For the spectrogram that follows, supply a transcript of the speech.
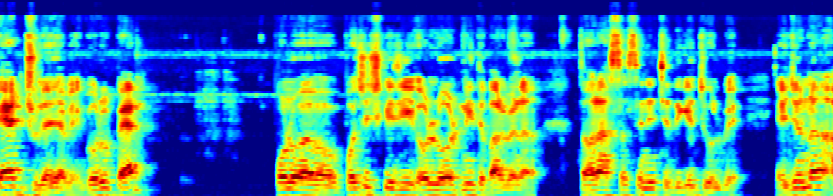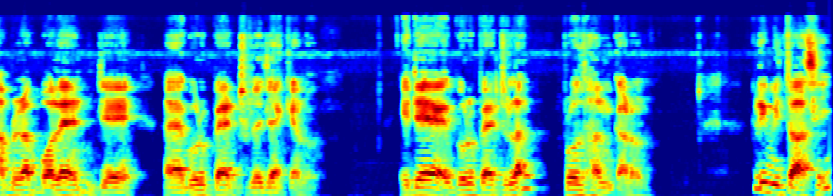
প্যাট ঝুলে যাবে, গরুর প্যাট পনেরো, পঁচিশ কেজি ওর লোড নিতে পারবে না, তখন আস্তে আস্তে নিচের দিকে ঝুলবে। এই জন্য আপনারা বলেন যে গরুর প্যাট ঝুলে যায় কেন? এটা গরুর প্যাট ঝুলার প্রধান কারণ। কৃমি তো আছেই।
